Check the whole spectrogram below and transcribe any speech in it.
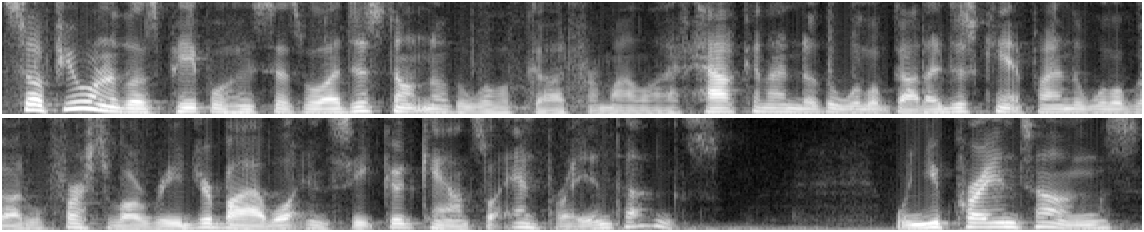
So if you're one of those people who says, Well, I just don't know the will of God for my life, how can I know the will of God? I just can't find the will of God. Well, first of all, read your Bible and seek good counsel and pray in tongues. When you pray in tongues,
